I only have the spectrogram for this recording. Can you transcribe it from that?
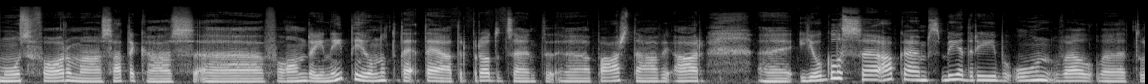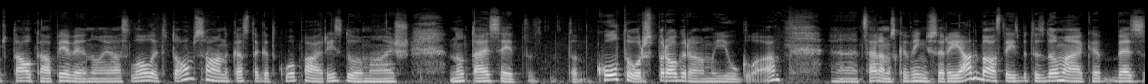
Mūsu fórumā satikās uh, fonda iniciatīva, nu, te, teātra producenta uh, pārstāvi ar uh, Juglas uh, apgājums biedrību un vēl uh, tur tālāk pievienojās Lolita Thompsona, kas tagad kopā ir izdomājuši nu, taisīt kultūras programmu Juglā. Uh, cerams, ka viņus arī atbalstīs, bet es domāju, ka bez,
